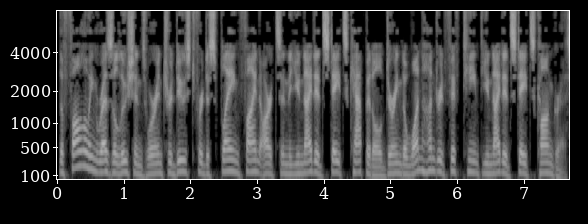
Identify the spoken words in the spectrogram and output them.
The following resolutions were introduced for displaying fine arts in the United States Capitol during the 115th United States Congress.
